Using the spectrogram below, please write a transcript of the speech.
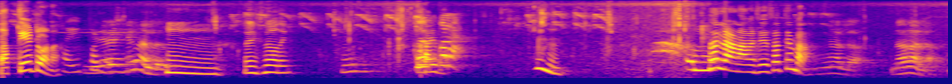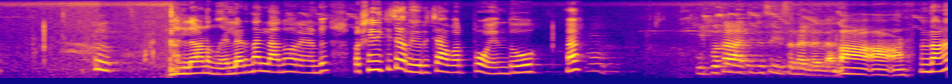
സത്യമായിട്ടുമാണ് എനിക്ക് തോന്നി. നല്ലതാണോ അമ്മച്ചി സത്യം പറ. നല്ലതാണെന്ന് എല്ലാരും നല്ലാന്ന് പറയാണ്ട്. പക്ഷെ എനിക്ക് ചെറിയൊരു ചവർപ്പോ എന്തോ? ഏ? ഇപ്പൊ സീസൺ അല്ലല്ലോ. ആ ആ ആ. എന്താണ്?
